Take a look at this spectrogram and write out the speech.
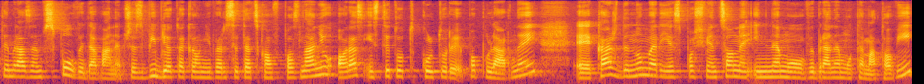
tym razem współwydawane przez Bibliotekę Uniwersytecką w Poznaniu oraz Instytut Kultury Popularnej. E, każdy numer jest poświęcony innemu wybranemu tematowi.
